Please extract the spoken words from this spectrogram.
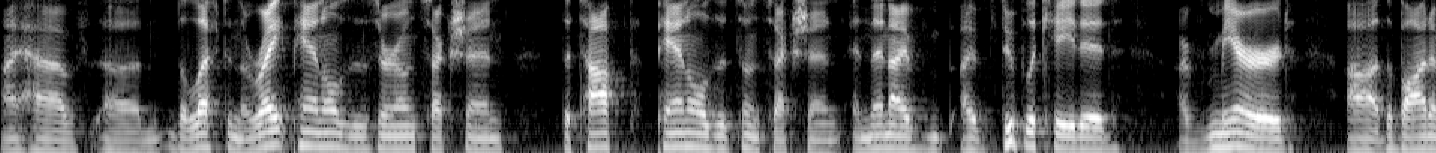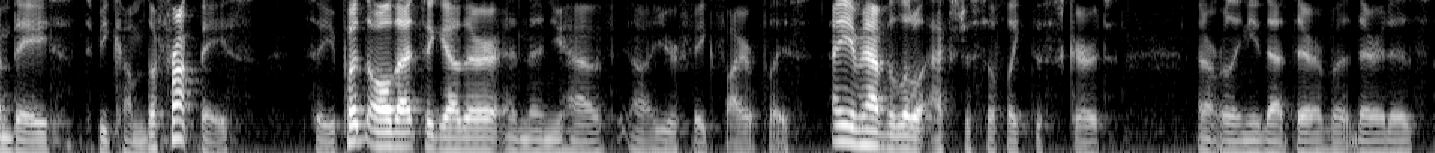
I have um, the left and the right panels is their own section. The top panel is its own section, and then I've I've duplicated, I've mirrored uh, the bottom base to become the front base. So you put all that together and then you have uh, your fake fireplace. I even have a little extra stuff like the skirt. I don't really need that there, but there it is.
